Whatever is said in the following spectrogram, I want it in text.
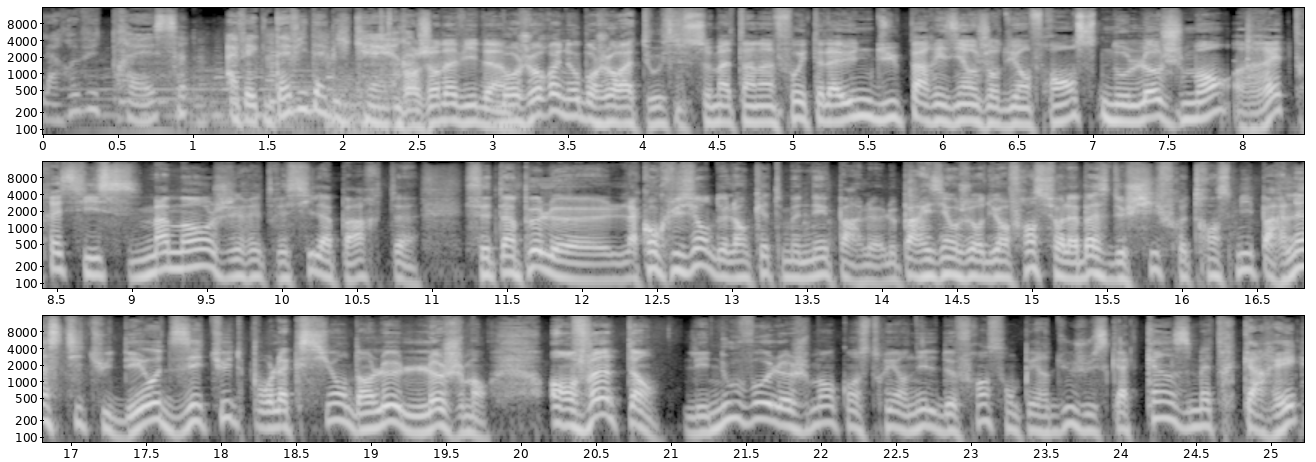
La revue de presse avec David Abiker. Bonjour David. Bonjour Renaud, bonjour à tous. Ce matin, l'info est à la une du Parisien aujourd'hui en France. Nos logements rétrécissent. Maman, j'ai rétréci l'appart. C'est un peu le, la conclusion de l'enquête menée par le, le Parisien aujourd'hui en France sur la base de chiffres transmis par l'Institut des hautes études pour l'action dans le logement. En 20 ans, les nouveaux logements construits en Ile-de-France ont perdu jusqu'à 15 mètres carrés.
